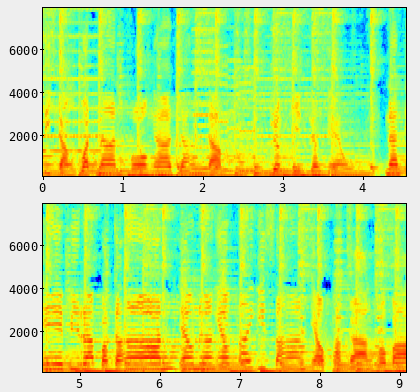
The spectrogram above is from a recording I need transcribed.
ที่จังหวัดน่านพองาจางดำเรื่องกินเรื่องแอว นั่นเอปีรับประกันแอวเหนือแอวใต้อีสานแอวภาคกลางเขาปา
